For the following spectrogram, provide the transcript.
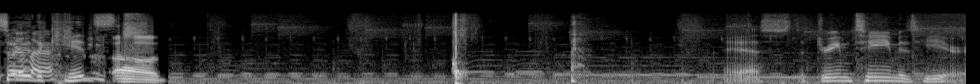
so killer? the kids. Oh, Yes, the dream team is here.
